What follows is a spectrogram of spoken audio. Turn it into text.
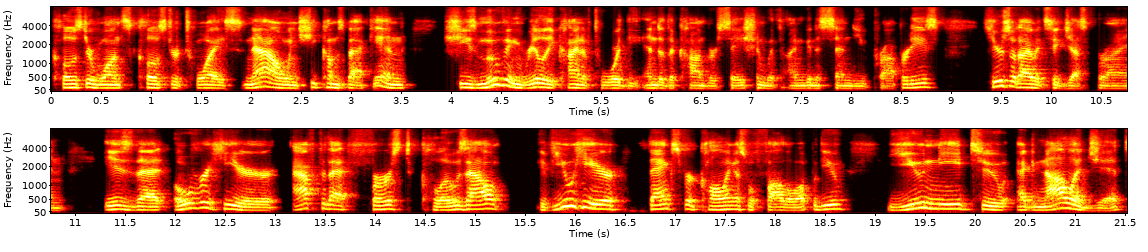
Closed her once, closed her twice. Now, when she comes back in, she's moving really kind of toward the end of the conversation with, I'm going to send you properties here's what I would suggest, Brian, is that over here, after that first closeout, if you hear, thanks for calling us, we'll follow up with you, you need to acknowledge it.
